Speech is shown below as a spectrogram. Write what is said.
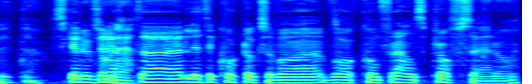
lite Ska du berätta lite kort också vad, vad konferensproffs är då?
